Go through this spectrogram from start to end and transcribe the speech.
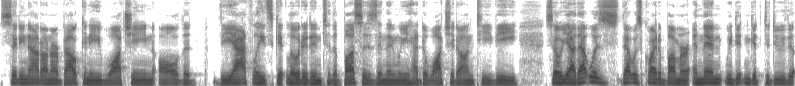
sitting out on our balcony watching all the the athletes get loaded into the buses and then we had to watch it on TV. So yeah, that was that was quite a bummer and then we didn't get to do the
